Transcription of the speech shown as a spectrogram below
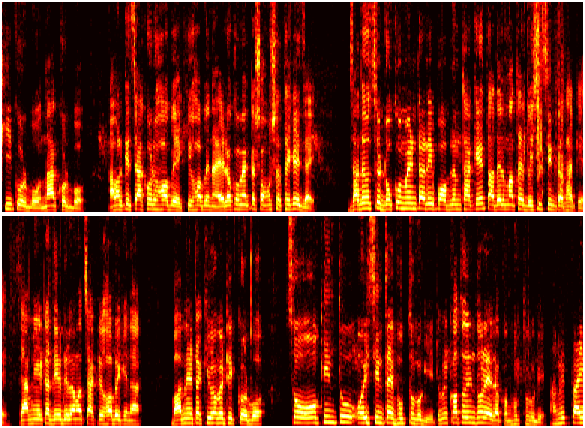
কি করব, না করব? আমার কি চাকরি হবে, কি হবে না? এরকম একটা সমস্যা থেকেই যায়। যাদের হচ্ছে ডকুমেন্টারি প্রবলেম থাকে তাদের মাথায় বেশি চিন্তা থাকে যে আমি এটা দিয়ে দিলে আমার চাকরি হবে কিনা বা আমি এটা কীভাবে ঠিক করব। সো ও কিন্তু ওই চিন্তায় ভুক্তভোগী। তুমি কতদিন ধরে এরকম ভুক্তভোগী? আমি প্রায়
